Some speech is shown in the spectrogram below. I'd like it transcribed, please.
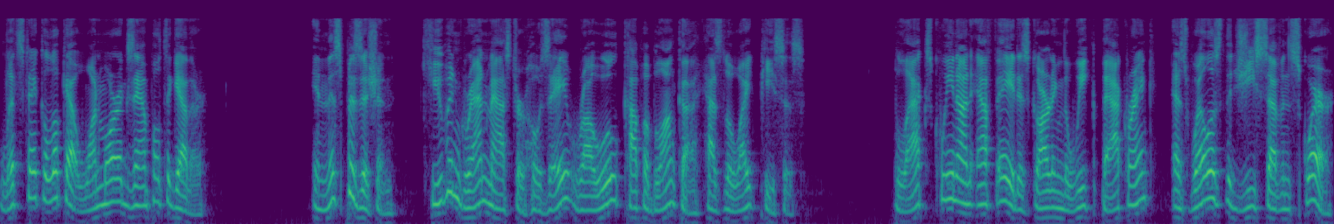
Let's take a look at one more example together. In this position, Cuban Grandmaster Jose Raul Capablanca has the white pieces. Black's queen on f8 is guarding the weak back rank, as well as the g7 square.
